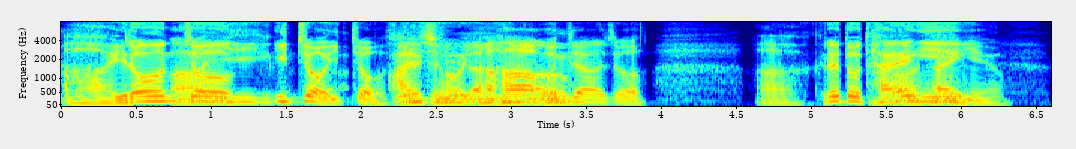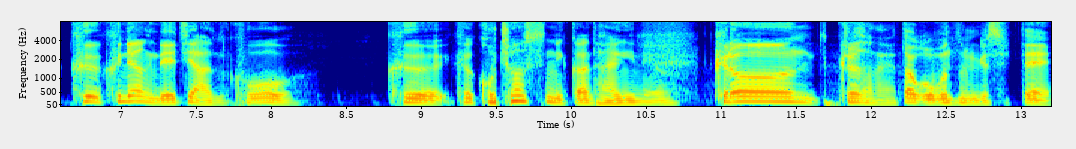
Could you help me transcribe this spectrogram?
아 이런 아, 적 이- 있죠, 있죠. 알죠, 솔직히. 이 아 마음. 뭔지 알죠. 아 그래도 다행히 아, 다행이에요. 그 그냥 내지 않고 그, 그 고쳤으니까 다행이네요. 그런 그러잖아요. 딱 5분 남겼을 때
